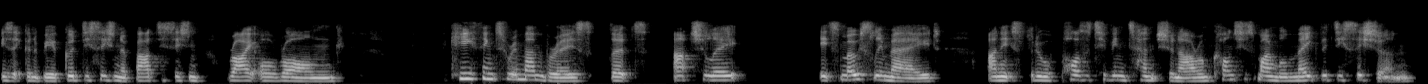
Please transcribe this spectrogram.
is it going to be a good decision, a bad decision, right or wrong? The key thing to remember is that actually it's mostly made and it's through a positive intention. Our unconscious mind will make the decision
